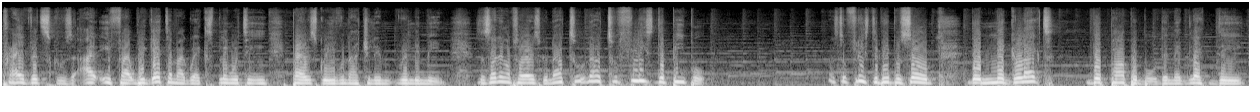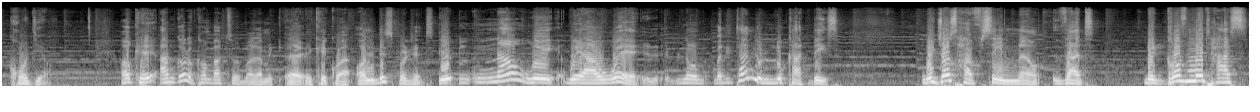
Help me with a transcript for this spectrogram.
private schools. I, if I, we get them, I will explain what in private school even actually really mean. The setting up private school not to not to fleece the people. That's to fleece the people. So they neglect the palpable, they neglect the cordial. Okay, I'm going to come back to Madam uh, Ikekwa on this project. Now we we are aware. You know, by the time you look at this, we just have seen now that the government has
